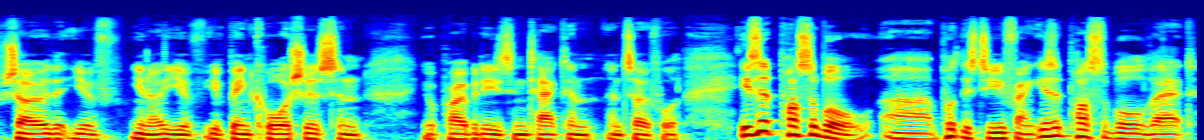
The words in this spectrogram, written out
show that you've, you know, you've you've been cautious and your probity is intact and, and so forth. Is it possible, uh, put this to you, Frank, is it possible that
